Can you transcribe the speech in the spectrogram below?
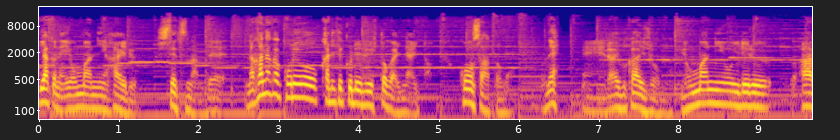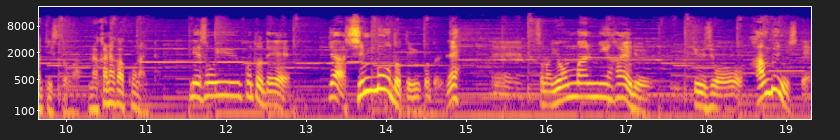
約ね、4万人入る施設なんで、なかなかこれを借りてくれる人がいないと。コンサートもね、えー、ライブ会場も4万人を入れるアーティストがなかなか来ないと。で、そういうことで、じゃあ新モードということでね、えー、その4万人入る球場を半分にして、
